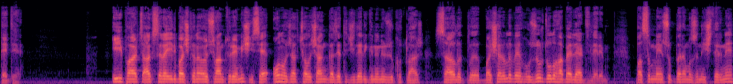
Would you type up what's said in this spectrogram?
dedi. İyi Parti Aksaray İl Başkanı Özhan Türemiş ise 10 Ocak Çalışan Gazeteciler Gününüzü kutlar, sağlıklı, başarılı ve huzur dolu haberler dilerim. Basın mensuplarımızın işlerini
